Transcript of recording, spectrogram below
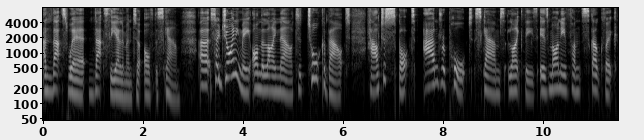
and that's where that's the element of the scam. Uh, so, joining me on the line now to talk about how to spot and report scams like these is Manie van Schalkwyk,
